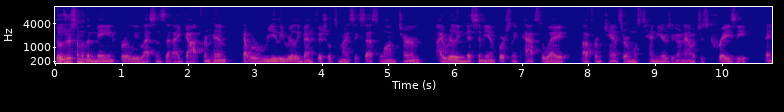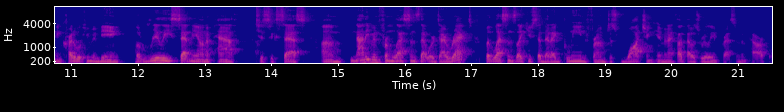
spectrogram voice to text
Those are some of the main early lessons that I got from him that were really, really beneficial to my success long term. I really miss him. He unfortunately passed away uh, from cancer almost 10 years ago now, which is crazy. An incredible human being, but really set me on a path to success um, not even from lessons that were direct, but lessons, like you said, that I gleaned from just watching him. And I thought that was really impressive and powerful.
